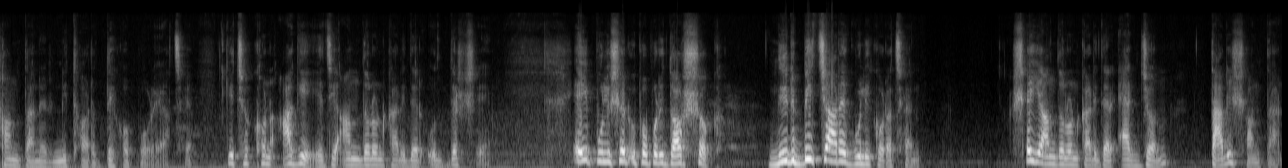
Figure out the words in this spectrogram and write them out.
সন্তানের নিথর দেহ পড়ে আছে। কিছুক্ষণ আগে যে আন্দোলনকারীদের উদ্দেশ্যে এই পুলিশের উপপরিদর্শক নির্বিচারে গুলি করেছেন। সেই আন্দোলনকারীদের একজন, তারই সন্তান।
